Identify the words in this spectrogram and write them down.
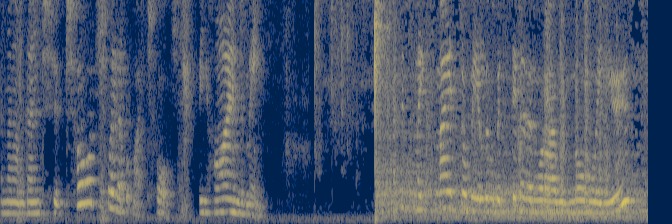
And then I'm going to torch, where did I put my torch? Behind me. This mix may still be a little bit thinner than what I would normally use.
